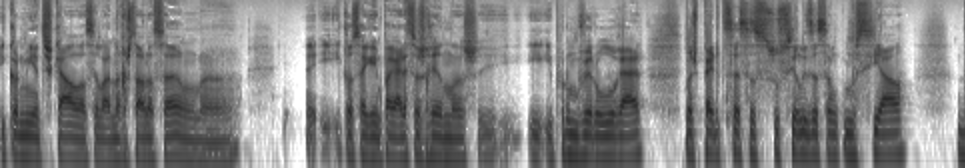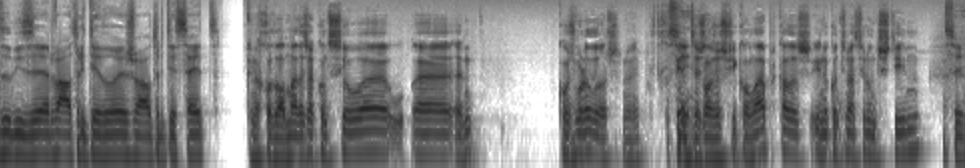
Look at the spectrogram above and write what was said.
economia de escala, sei lá, na restauração, na, e, conseguem pagar essas rendas e, e, e promover o lugar, mas perde-se essa socialização comercial de dizer vá ao 32, vá ao 37. Que na Rua da Almada já aconteceu a, a, a, com os moradores, não é? Porque de repente Sim. as lojas ficam lá porque elas ainda continuam a ser um destino Sim.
